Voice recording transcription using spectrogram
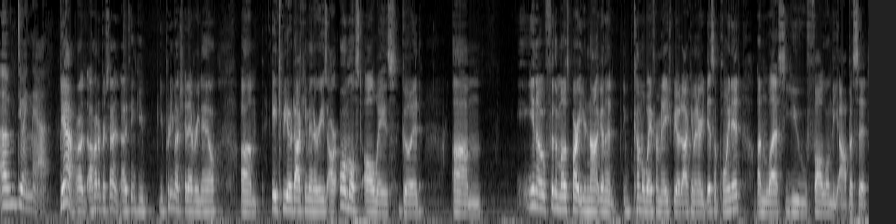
of doing that. Yeah, hundred percent. I think you you pretty much hit every nail. Um, HBO documentaries are almost always good. Um, you know, for the most part, you're not gonna come away from an HBO documentary disappointed unless you fall on the opposite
